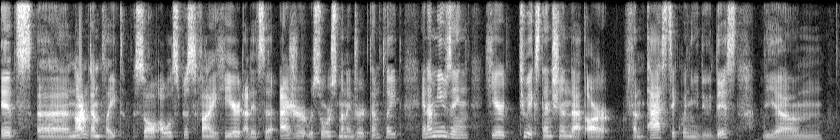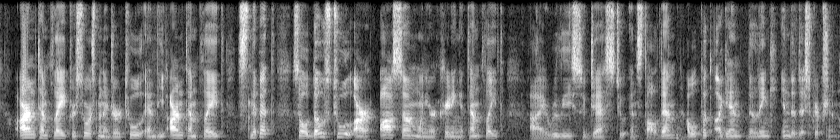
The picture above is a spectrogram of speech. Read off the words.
it's an ARM template. So I will specify here that it's a Azure Resource Manager template. And I'm using here two extensions that are fantastic when you do this. The um, ARM template resource manager tool and the ARM template snippet. So those tools are awesome when you're creating a template. I really suggest to install them. I will put again the link in the description.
